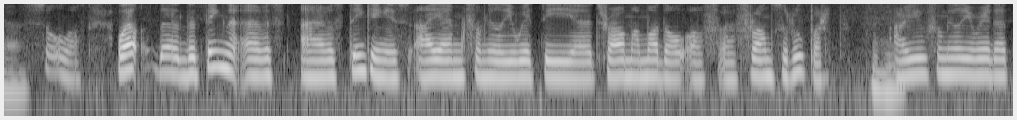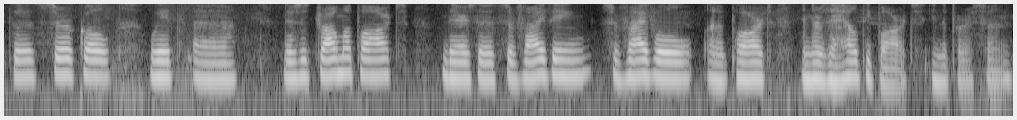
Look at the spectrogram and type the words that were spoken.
Yeah. Soul loss. Well, the the thing that I was I was thinking is I am familiar with the uh, trauma model of uh, Franz Ruppert. Mhm. Are you familiar with that uh, circle with uh, there's a trauma part, there's a surviving survival uh, part, and there's a healthy part in the person.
